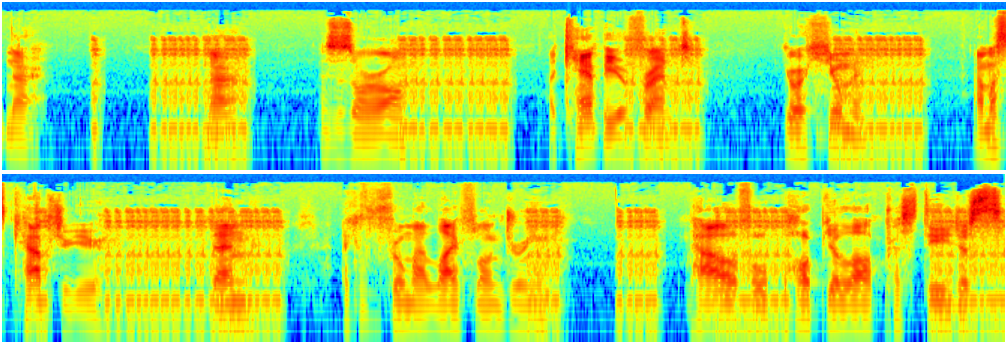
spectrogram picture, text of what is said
No. No. This is all wrong. I can't be your friend. You're a human. I must capture you. Then, I can fulfill my lifelong dream. Powerful, popular, prestigious.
